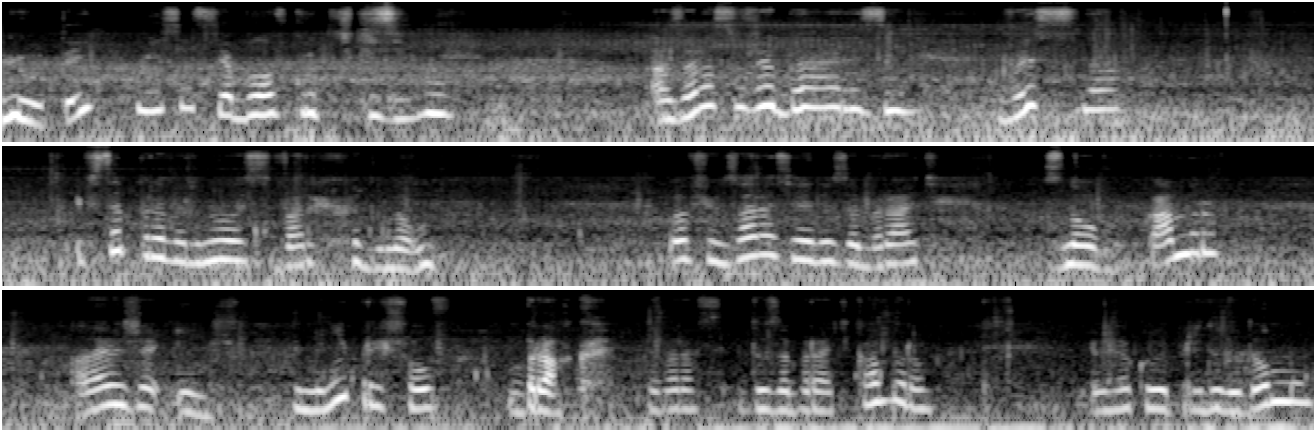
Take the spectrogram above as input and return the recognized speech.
лютий місяць, я була в круточці зимі. А зараз вже березень, весна. І все перевернулось вверх дном. В общем, зараз я йду забирати знову камеру, але вже іншу. І мені прийшов брак. Я зараз йду забирати камеру. І вже коли прийду додому,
